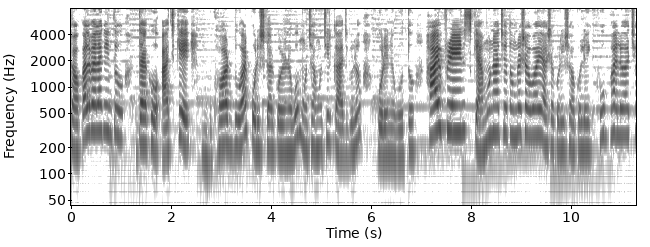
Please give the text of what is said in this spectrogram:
সকালবেলা কিন্তু দেখো আজকে ঘর দুয়ার পরিষ্কার করে নেব, মোছামুছির কাজগুলো করে নেব। তো হাই ফ্রেন্ডস কেমন আছো তোমরা সবাই? আশা করি সকলেই খুব ভালো আছো,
